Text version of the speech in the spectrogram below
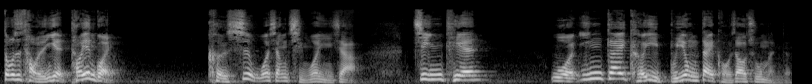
都是讨人厌，讨厌鬼。可是我想请问一下，今天我应该可以不用戴口罩出门的。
